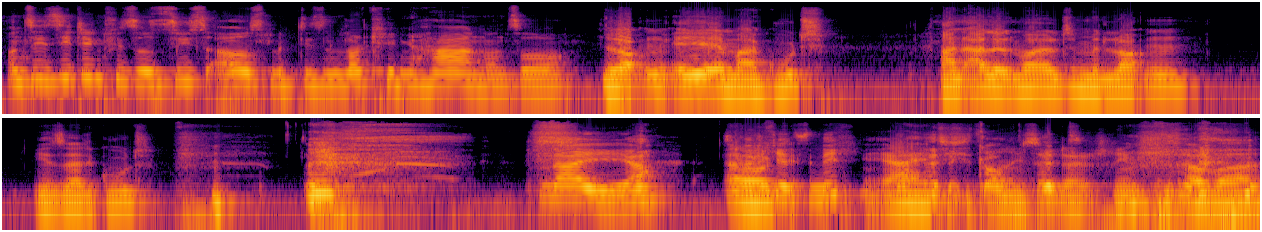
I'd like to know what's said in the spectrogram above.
Und sie sieht irgendwie so süß aus mit diesen lockigen Haaren und so. Locken eh immer gut. An alle Leute mit Locken, ihr seid gut. Naja, das würde ich jetzt nicht. Ja, hätte ich jetzt auch nicht so unterschrieben. Aber,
